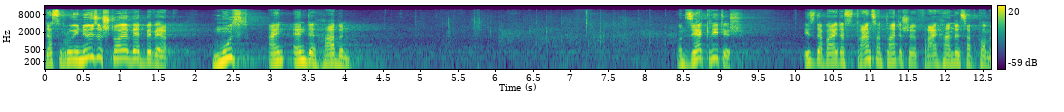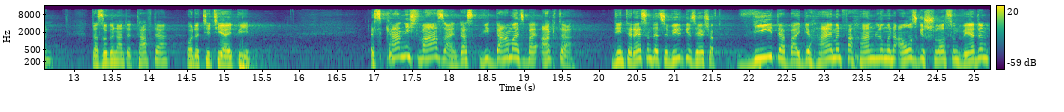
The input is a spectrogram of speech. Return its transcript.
Das ruinöse Steuerwettbewerb muss ein Ende haben. Und sehr kritisch ist dabei das transatlantische Freihandelsabkommen, das sogenannte TAFTA oder TTIP. Es kann nicht wahr sein, dass wie damals bei ACTA die Interessen der Zivilgesellschaft wieder bei geheimen Verhandlungen ausgeschlossen werden,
